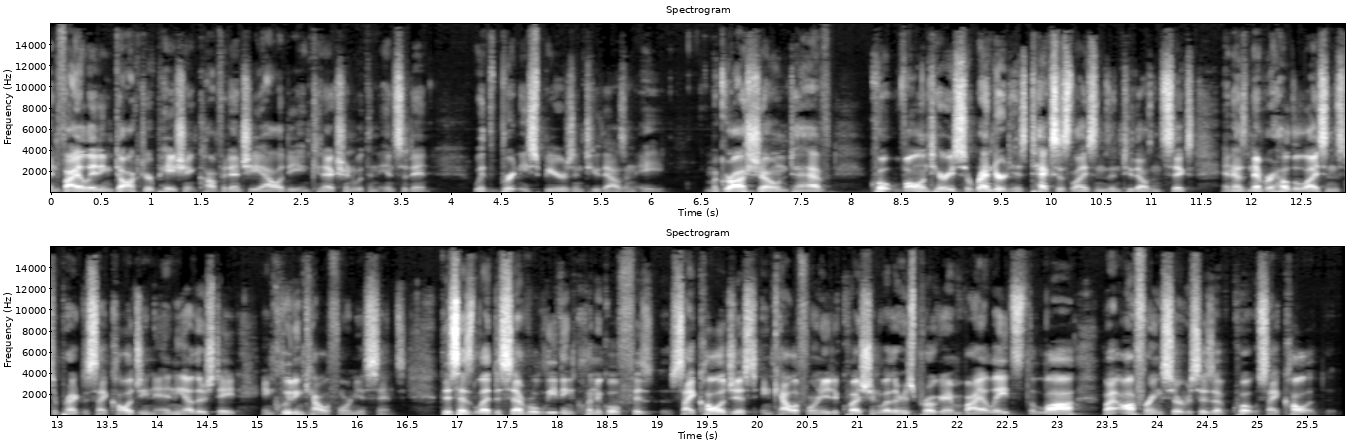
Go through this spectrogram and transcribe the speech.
and violating doctor-patient confidentiality in connection with an incident with Britney Spears in 2008. McGraw shown to have quote voluntarily surrendered his Texas license in 2006 and has never held a license to practice psychology in any other state including California since. This has led to several leading clinical phys- psychologists in California to question whether his program violates the law by offering services of quote psychology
